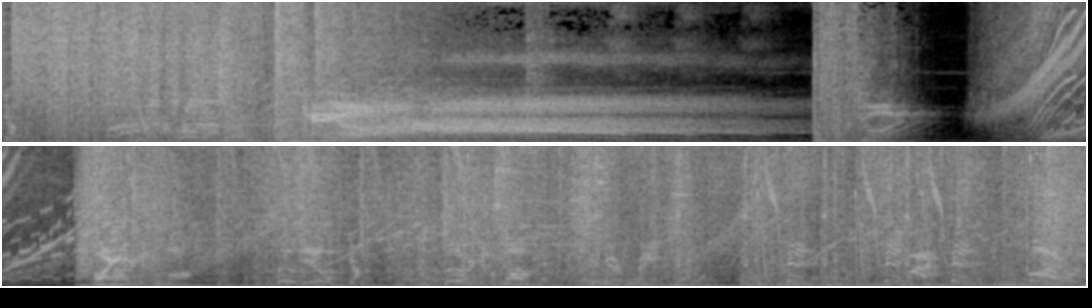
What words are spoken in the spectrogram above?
KO. Good. Fight. Target lock! In! Target contact! In your face! Get it! Get it! Get it! Fire!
